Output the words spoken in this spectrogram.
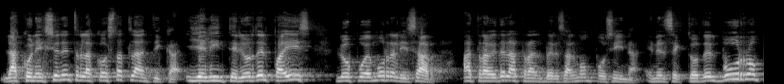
La conexión entre la costa atlántica y el interior del país lo podemos realizar a través de la transversal Momposina, en el sector del Burro,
